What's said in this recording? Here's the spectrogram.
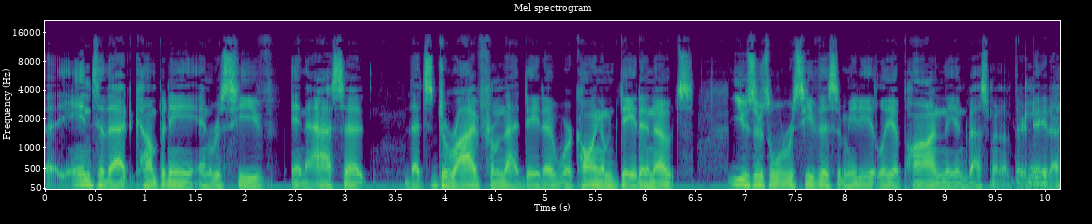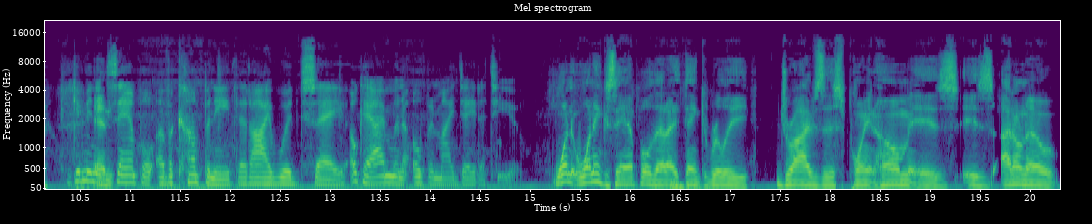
to, into that company and receive an asset that's derived from that data. We're calling them data notes. Users will receive this immediately upon the investment of their okay. data. Give me an and example of a company that I would say, okay, I'm going to open my data to you. One one example that I think really drives this point home is is I don't know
